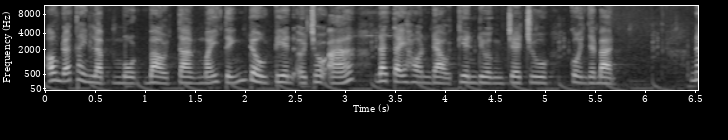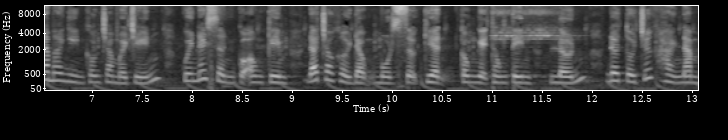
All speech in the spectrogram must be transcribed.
ông đã thành lập một bảo tàng máy tính đầu tiên ở châu Á đặt tại hòn đảo thiên đường Jeju của Nhật Bản năm 2019, Queen Nation của ông Kim đã cho khởi động một sự kiện công nghệ thông tin lớn được tổ chức hàng năm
